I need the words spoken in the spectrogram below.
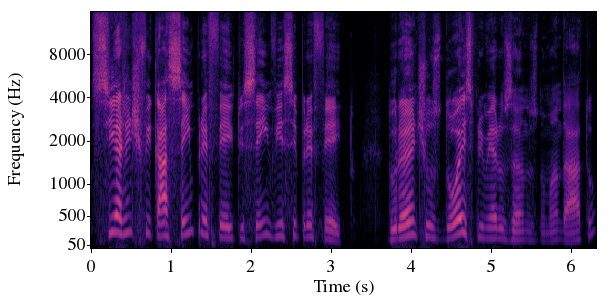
se a gente ficar sem prefeito e sem vice-prefeito durante os dois primeiros anos do mandato,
